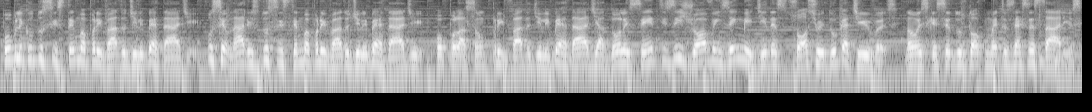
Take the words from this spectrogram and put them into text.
público do sistema privado de liberdade, funcionários do sistema privado de liberdade, população privada de liberdade, adolescentes e jovens em medidas socioeducativas. Não esquecer dos documentos necessários:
